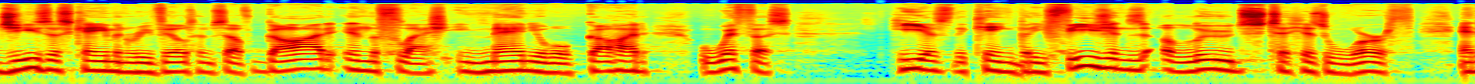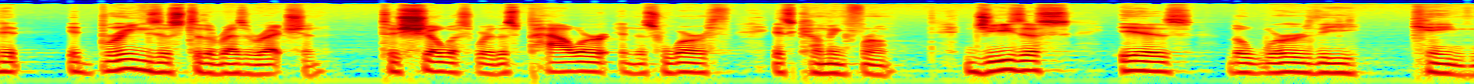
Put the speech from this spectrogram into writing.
Jesus came and revealed himself, God in the flesh, Emmanuel, God with us. He is the king, but Ephesians alludes to his worth, and it, it brings us to the resurrection to show us where this power and this worth is coming from. Jesus is the worthy king.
